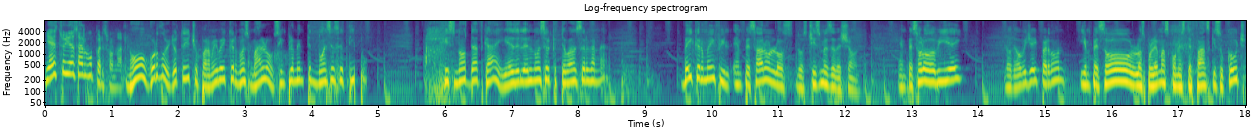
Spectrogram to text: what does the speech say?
Ya esto ya es algo personal. No, gordo, yo te he dicho, para mí Baker no es malo. Simplemente no es ese tipo. He's not that guy. Él, él no es el que te va a hacer ganar. Baker Mayfield, empezaron los, los chismes de Deshaun. Empezó lo de OBJ, lo de OBJ, perdón, y empezó los problemas con Stefanski, su coach.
